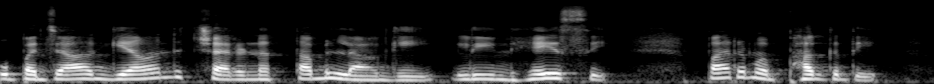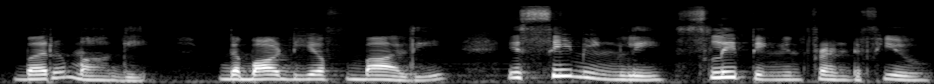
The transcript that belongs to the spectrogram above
उपजा ज्ञान चरण तब लागी लीन हेसी परम भगति बर मागी The body of Bali is seemingly sleeping in front of you.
